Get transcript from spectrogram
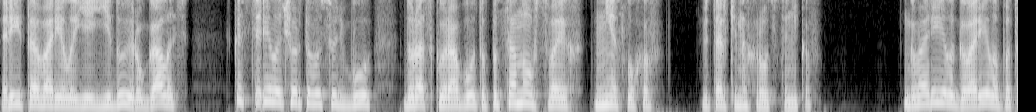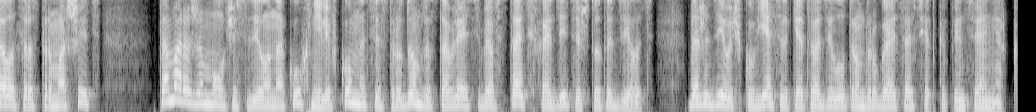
Рита варила ей еду и ругалась, костерила чертову судьбу, дурацкую работу, пацанов своих, неслухов, Виталькиных родственников. Говорила, говорила, пыталась растормошить, Тамара же молча сидела на кухне или в комнате, с трудом заставляя себя встать, ходить и что-то делать. Даже девочку в ясельке отводила утром другая соседка, пенсионерка.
